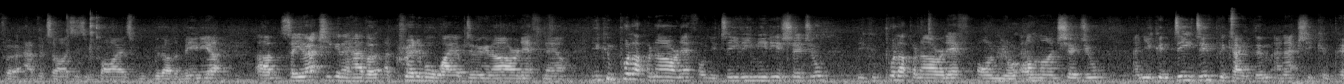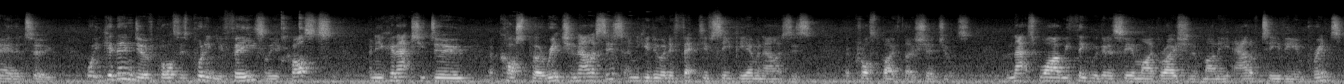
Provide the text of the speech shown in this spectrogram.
for advertisers and buyers with, with other media. Um, so you're actually going to have a, a, credible way of doing an RNF now. You can pull up an RNF on your TV media schedule, you can pull up an RNF on your online schedule, and you can deduplicate them and actually compare the two. What you can then do, of course, is put in your fees or your costs, and you can actually do a cost per reach analysis, and you can do an effective CPM analysis across both those schedules. And that's why we think we're going to see a migration of money out of TV and print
